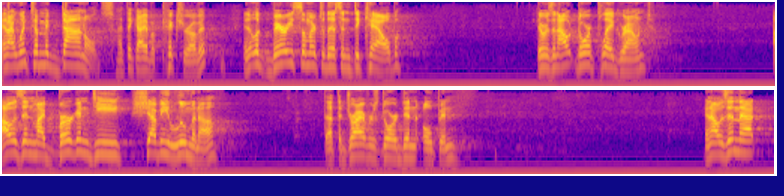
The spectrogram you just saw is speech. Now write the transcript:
and I went to McDonald's. I think I have a picture of it. And it looked very similar to this in DeKalb. There was an outdoor playground. I was in my burgundy Chevy Lumina that the driver's door didn't open. And I was in that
